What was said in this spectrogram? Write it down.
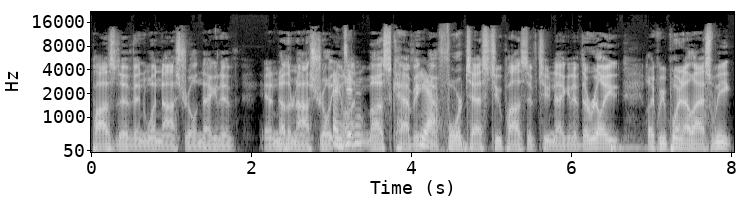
positive in one nostril, negative in another nostril. And Elon Musk having yeah. the four tests, two positive, two negative. They're really, like we pointed out last week,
